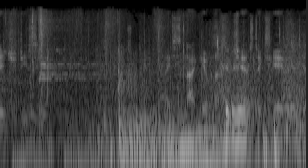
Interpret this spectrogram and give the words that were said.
Why did you DC? Nice not giving us a chance to escape.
